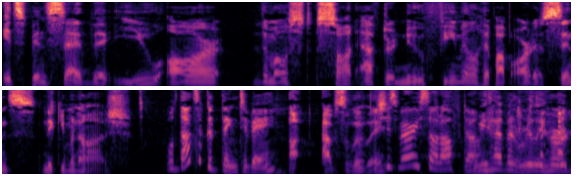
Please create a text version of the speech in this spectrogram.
it's been said that you are the most sought after new female hip hop artist since Nicki Minaj. Well, that's a good thing to be. Uh, absolutely. She's very sought after. we haven't really heard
